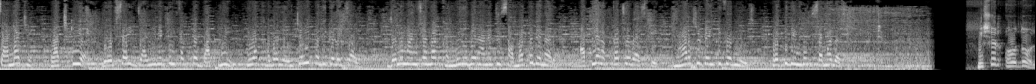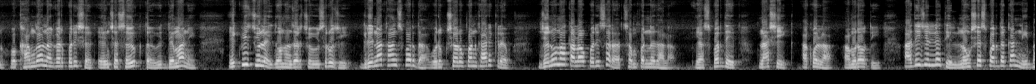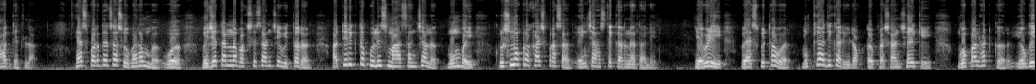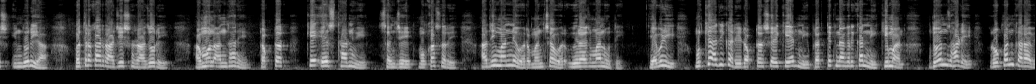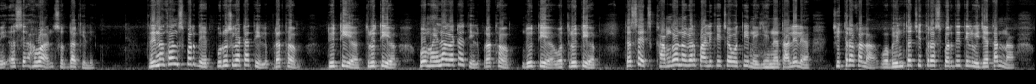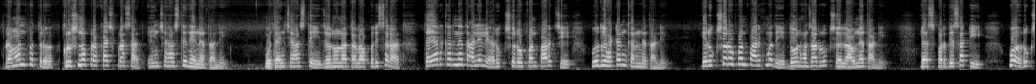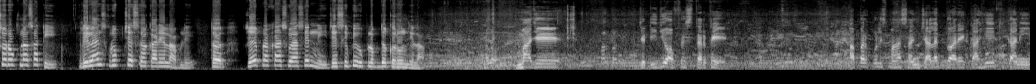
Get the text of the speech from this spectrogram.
सामाजिक राजकीय व्यावसायिक जाणीवेतून फक्त बातमी किंवा खबर यांच्याही पलीकडे जाऊन जनमानसांना खंबीर उभे राहण्याचे सामर्थ्य देणारे आपल्या हक्काचं व्यासपीठ महाराष्ट्र ट्वेंटी फोर न्यूज प्रतिबिंब समाजात मिशन ओ दोन व खामगाव नगर परिषद यांच्या संयुक्त विद्यमाने एकवीस जुलै दोन हजार चोवीस रोजी ग्रेनाथान स्पर्धा व वृक्षारोपण कार्यक्रम जनुना तलाव परिसरात संपन्न झाला. या स्पर्धेत नाशिक अकोला अमरावती आदी जिल्ह्यातील नऊशे स्पर्धकांनी भाग घेतला. या स्पर्धेचा शुभारंभ व विजेत्यांना बक्षिसांचे वितरण अतिरिक्त पोलीस महासंचालक मुंबई कृष्णप्रकाश प्रसाद यांच्या हस्ते करण्यात आले. यावेळी व्यासपीठावर मुख्य अधिकारी डॉक्टर प्रशांत शेळके गोपाल हटकर योगेश इंदुरिया पत्रकार Rajesh Rajore Amol Andhare doctor K S Thanvi Sanjay Mokasare आदी मान्यवर मंचावर विराजमान होते. यावेळी मुख्य अधिकारी डॉक्टर शेळके यांनी प्रत्येक नागरिकांनी किमान दोन झाडे रोपण करावे असे आवाहन सुद्धा केले. ग्रीनाथॉन स्पर्धेत पुरुष गटातील प्रथम द्वितीय तृतीय व महिला गटातील प्रथम द्वितीय व तृतीय तसेच खामगाव नगरपालिकेच्या वतीने घेण्यात आलेल्या चित्रकला व भिंतचित्र स्पर्धेतील विजेत्यांना प्रमाणपत्र कृष्णप्रकाश प्रसाद यांच्या हस्ते देण्यात आले व त्यांच्या हस्ते जनुना तलाव परिसरात तयार करण्यात आलेल्या वृक्षरोपण पार्कचे उद्घाटन करण्यात आले. या वृक्षरोपण पार्कमध्ये दोन हजार वृक्ष लावण्यात आले. या स्पर्धेसाठी व वृक्षरोपणासाठी रिलायन्स ग्रुपचे सहकार्य लाभले तर जयप्रकाश व्यास यांनी जे सी पी उपलब्ध करून दिला. माझे जे डी जी ऑफिसतर्फे अपर पोलीस महासंचालकद्वारे काही ठिकाणी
